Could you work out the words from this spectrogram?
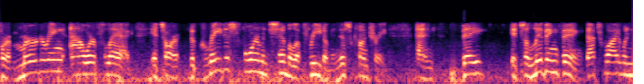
for murdering our flag. It's our the greatest form and symbol of freedom in this country, and they it's a living thing. That's why when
